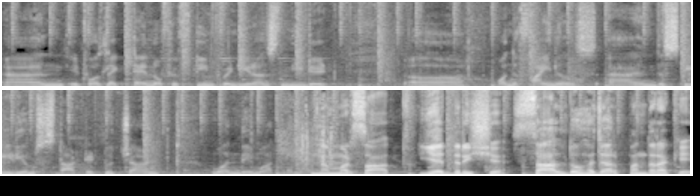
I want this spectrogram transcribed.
and it was like 10 or 15, 20 runs needed uh, on the finals, and the stadium started to chant Vande Mataram. Number सात ये दृश्य साल 2015 के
